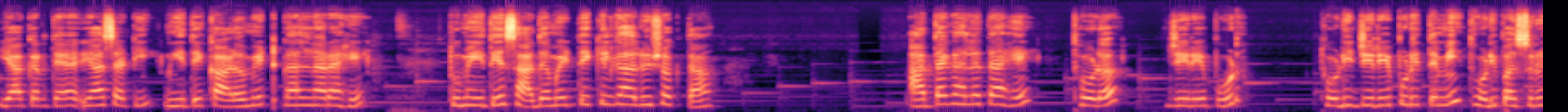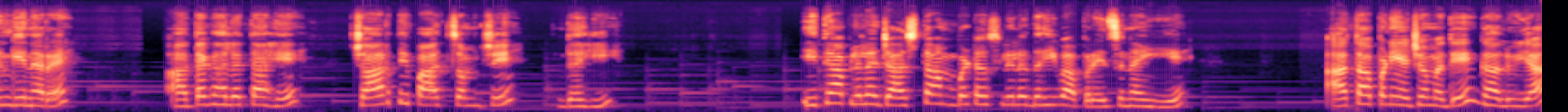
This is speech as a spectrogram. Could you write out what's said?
याकरता यासाठी मी इथे काळं मीठ घालणार आहे. तुम्ही इथे साधं मीठ देखील घालू शकता. आता घालत आहे थोडं जिरेपूड थोडी जिरेपूड इथे मी थोडी पसरून घेणार आहे. आता घालत आहे चार ते पाच चमचे दही. इथे आपल्याला जास्त आंबट असलेलं दही वापरायचं नाही आहे आता आपण याच्यामध्ये घालूया.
